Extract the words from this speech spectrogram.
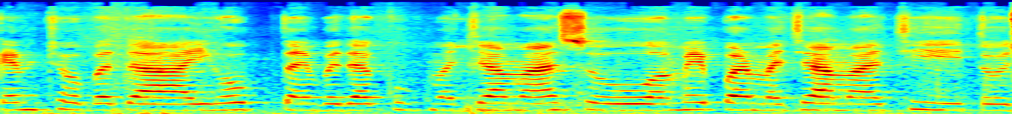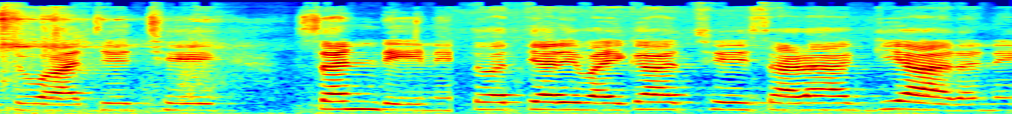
કેમ છો બધા? આઈ હોપ તમે બધા ખૂબ મજામાં છો અમે પણ મજામાં છીએ. તો જો આજે છે સન્ડે ને, તો અત્યારે વાગ્યા છે સાડા અગિયાર અને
